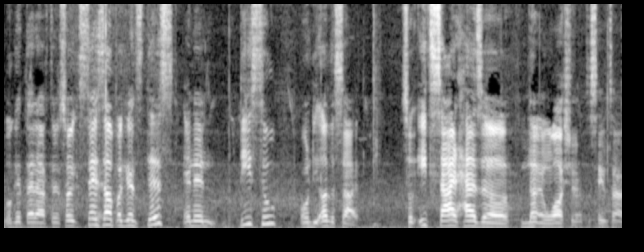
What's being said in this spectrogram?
We'll get that after. So it stays up against this and then these two on the other side. So each side has a nut and washer at the same time.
